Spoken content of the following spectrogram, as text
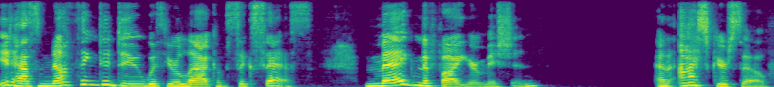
it has nothing to do with your lack of success. Magnify your mission and ask yourself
